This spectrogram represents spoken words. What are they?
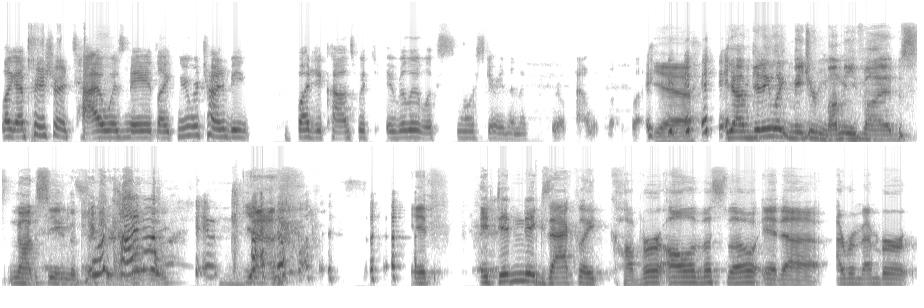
like I'm pretty sure a tie was made. Like we were trying to be budget clowns, which it really looks more scary than a real clown would look like. Yeah. Yeah, I'm getting like major mummy vibes. Not seeing the It picture. was kind of. like, It Yeah. kind of was. it it didn't exactly cover all of us though. It uh I remember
